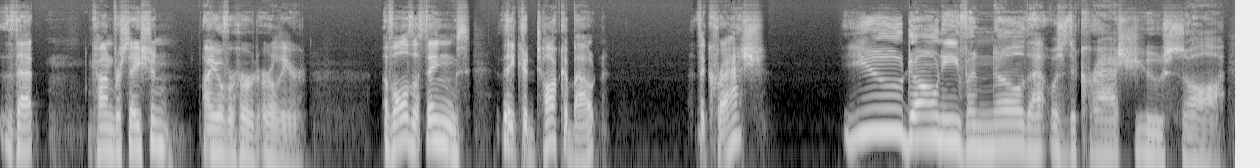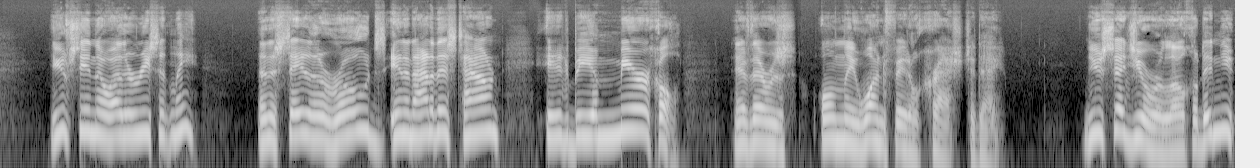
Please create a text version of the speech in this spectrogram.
that conversation I overheard earlier. Of all the things they could talk about, the crash? You don't even know that was the crash you saw. You've seen the weather recently? And the state of the roads in and out of this town? It'd be a miracle if there was only one fatal crash today. You said you were local, didn't you?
